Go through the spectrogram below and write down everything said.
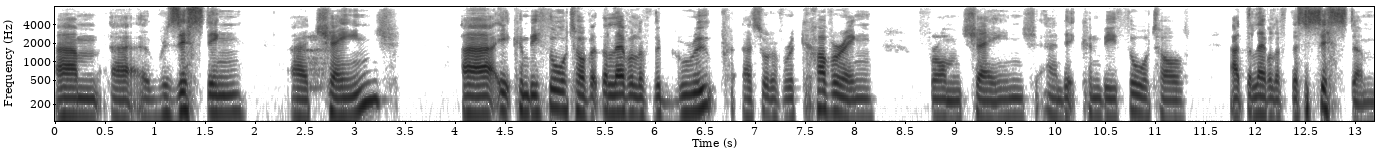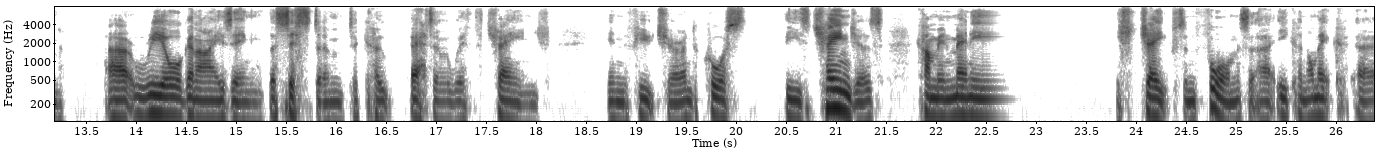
um, uh, resisting uh, change. Uh, it can be thought of at the level of the group, sort of recovering from change, and it can be thought of at the level of the system, uh, reorganizing the system to cope better with change in the future. And of course, these changes come in many shapes and forms, uh, economic uh, uh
